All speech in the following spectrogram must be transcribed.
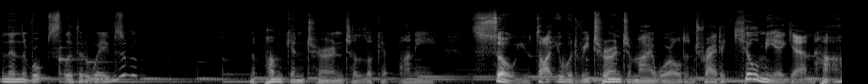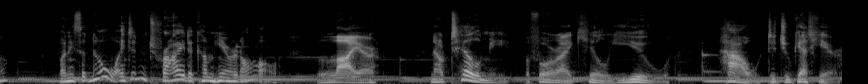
And then the rope slithered away. The pumpkin turned to look at Bunny. So you thought you would return to my world and try to kill me again, huh? Bunny said, No, I didn't try to come here at all. Liar. Now tell me, before I kill you, how did you get here?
